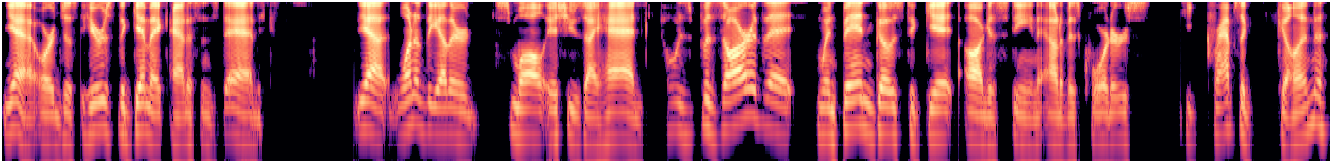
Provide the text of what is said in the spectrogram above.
Yeah, or just here's the gimmick Addison's dad. Yeah, one of the other small issues I had it was bizarre that when Ben goes to get Augustine out of his quarters, he grabs a gun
